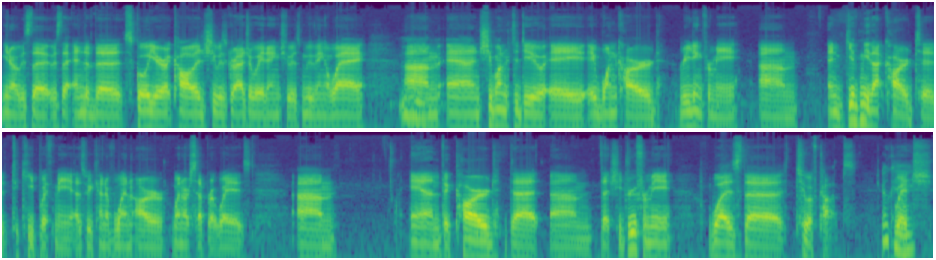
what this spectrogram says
you know it was the it was the end of the school year at college. She was graduating. She was moving away, mm-hmm. um, and she wanted to do a a one card reading for me, um, and give me that card to to keep with me as we kind of went our went our separate ways. Um, and the card that um, that she drew for me was the Two of Cups, okay. which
